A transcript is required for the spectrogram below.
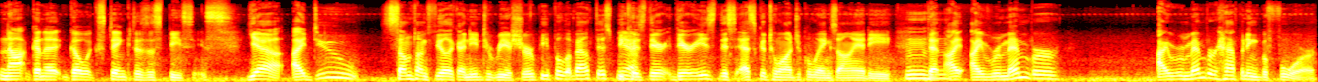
not going to go extinct as a species. Yeah, I do sometimes feel like I need to reassure people about this Yeah. because there there is this eschatological anxiety that I, I remember I remember happening before.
